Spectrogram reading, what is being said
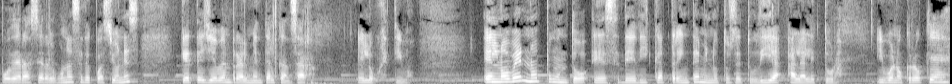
poder hacer algunas adecuaciones que te lleven realmente a alcanzar el objetivo. El noveno punto es dedica 30 minutos de tu día a la lectura. Y bueno, creo que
